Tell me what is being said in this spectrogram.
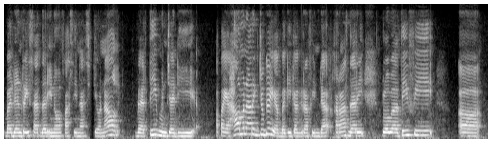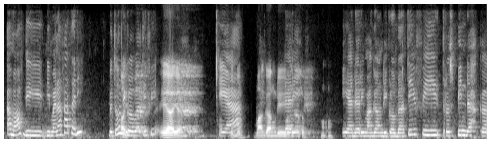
Badan Riset dan Inovasi Nasional berarti menjadi apa ya hal menarik juga ya bagi Kak Grafinda karena dari Global TV uh, eh, ah maaf di di mana Kak tadi Betul oh, di Global TV? Iya, iya. Iya. Magang di dari Iya, dari magang di Global TV, terus pindah ke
